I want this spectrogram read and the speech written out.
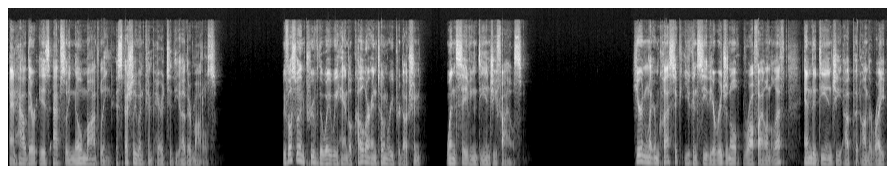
and how there is absolutely no modeling, especially when compared to the other models. We've also improved the way we handle color and tone reproduction when saving DNG files. Here in Lightroom Classic, you can see the original RAW file on the left and the DNG output on the right.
